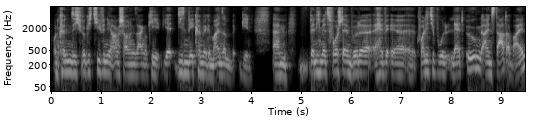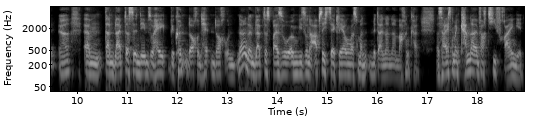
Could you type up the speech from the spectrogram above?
Und können sich wirklich tief in die Augen schauen und sagen, okay, wir, diesen Weg können wir gemeinsam gehen. Ähm, wenn ich mir jetzt vorstellen würde, Helv äh, Quality Pool lädt irgendein Startup ein, ja, ähm, dann bleibt das in dem so, hey, wir könnten doch und hätten doch und ne, dann bleibt das bei so irgendwie so eine Absichtserklärung, was man miteinander machen kann. Das heißt, man kann da einfach tief reingehen.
